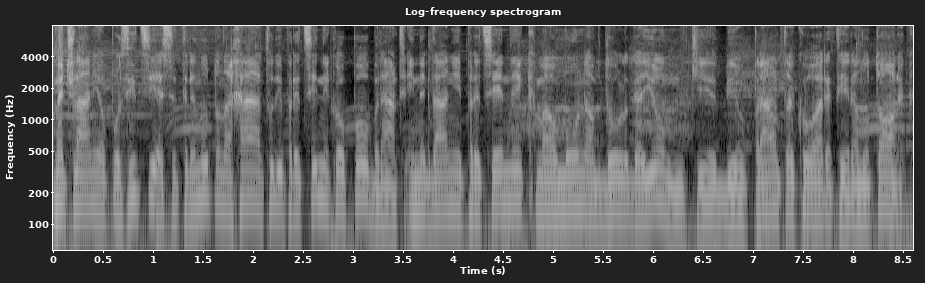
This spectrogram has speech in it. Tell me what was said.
Med člani opozicije se trenutno nahaja tudi predsednikov polbrat in nekdani predsednik Maumun Abdul Gajum, ki je bil prav tako areteran v torek.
